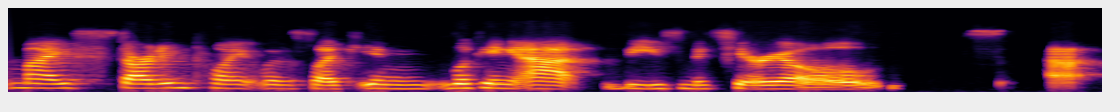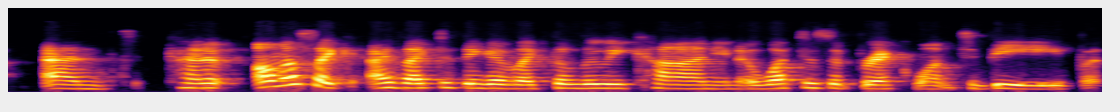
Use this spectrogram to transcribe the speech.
my starting point was like in looking at these materials uh, and kind of almost like I'd like to think of like the Louis Kahn, you know, what does a brick want to be, but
